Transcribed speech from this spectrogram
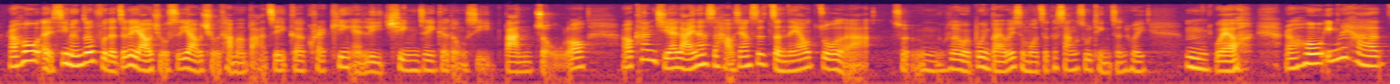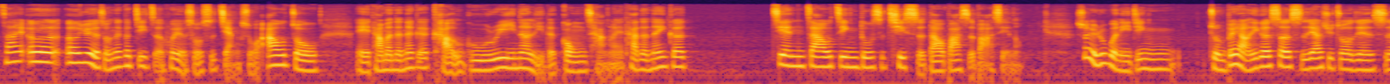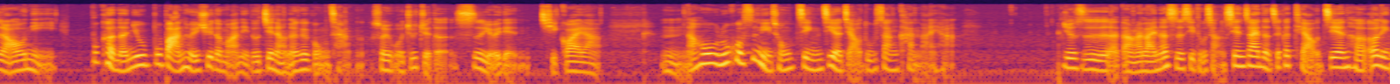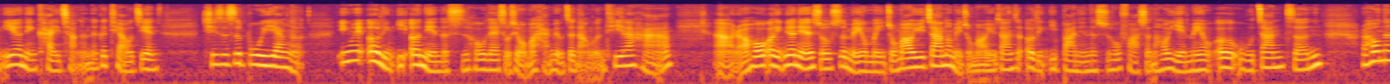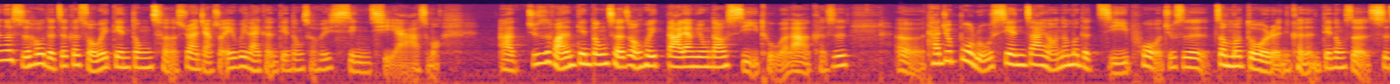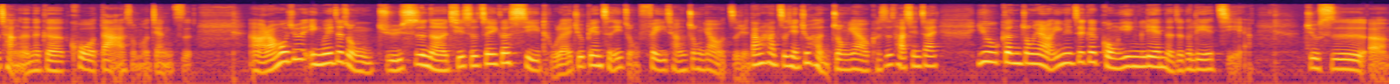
然后，诶，西蒙政府的这个要求是要求他们把这个 cracking and leaching 这个东西搬走咯。然后看起来莱纳斯好像是真的要做的啦，所以，嗯，所以我不明白为什么这个上诉庭真会，嗯，well，然后因为他在二二月的时候那个记者会的时候是讲说，澳洲，诶，他们的那个 Kalgoorlie 那里的工厂，诶，它的那个建造进度是七十到八十八线哦。所以如果你已经准备好一个设施要去做这件事，然后你不可能又不搬回去的嘛？你都建了那个工厂，所以我就觉得是有一点奇怪啦。嗯，然后如果是你从经济的角度上看来哈。就是当然，莱纳斯稀土厂现在的这个条件和二零一二年开厂的那个条件其实是不一样的。因为二零一二年的时候呢，首先我们还没有政党轮替啦哈啊，然后二零一二年的时候是没有美中贸易战，那美中贸易战是二零一八年的时候发生，然后也没有俄乌战争。然后那个时候的这个所谓电动车，虽然讲说诶未来可能电动车会兴起啊什么啊，就是反正电动车这种会大量用到稀土的啦，可是。呃，它就不如现在哦那么的急迫，就是这么多人，可能电动车市场的那个扩大什么这样子啊，然后就因为这种局势呢，其实这个稀土嘞就变成一种非常重要的资源。当然它之前就很重要，可是它现在又更重要了，因为这个供应链的这个裂解啊，就是嗯。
